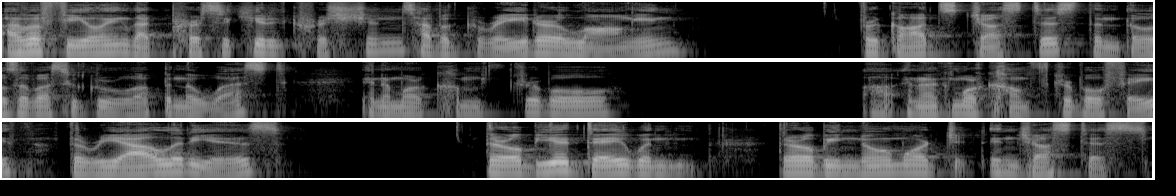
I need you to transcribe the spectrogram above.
I have a feeling that persecuted Christians have a greater longing for God's justice than those of us who grew up in the West in a more comfortable uh, in a more comfortable faith. The reality is there will be a day when there will be no more injustice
